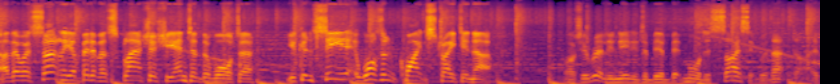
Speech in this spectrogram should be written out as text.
Uh, there was certainly a bit of a splash as she entered the water. You can see it wasn't quite straight enough. Well, she really needed to be a bit more decisive with that dive.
